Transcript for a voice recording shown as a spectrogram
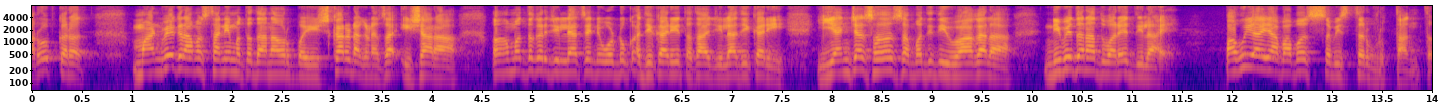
आरोप करत मांडवे ग्रामस्थांनी मतदानावर बहिष्कार टाकण्याचा इशारा अहमदनगर जिल्ह्याचे निवडणूक अधिकारी तथा जिल्हाधिकारी यांच्यासह संबंधित विभागाला निवेदनाद्वारे दिला आहे पाहूया याबाबत सविस्तर वृत्तांत.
